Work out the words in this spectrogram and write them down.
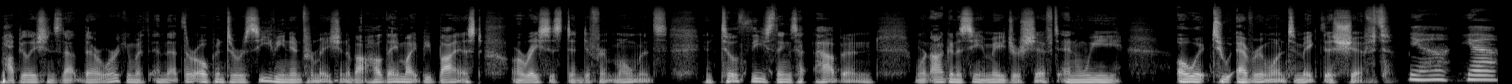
populations that they're working with, and that they're open to receiving information about how they might be biased or racist in different moments. Until these things happen, we're not going to see a major shift, and we owe it to everyone to make this shift. Yeah, yeah.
